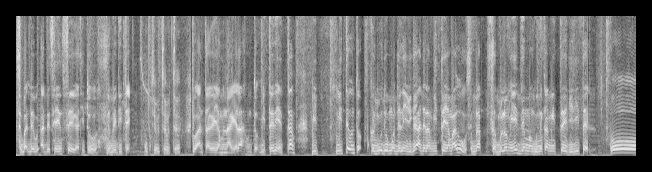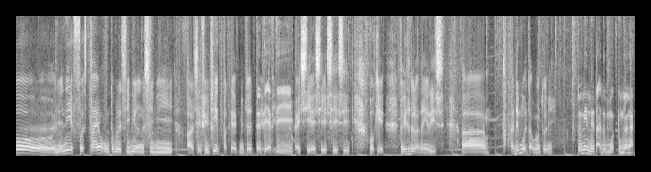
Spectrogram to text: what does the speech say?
Sebab dia ada sensor kat situ. Dia boleh detect. Betul betul betul. Itu antara yang menarik lah untuk meter ni. Tam, meter untuk kedua-dua model ni juga adalah meter yang baru. Sebab sebelum ini dia menggunakan meter digital. Oh, yang ni first time untuk boleh CB dengan CB R650 pakai meter 30 FT. I see, I see, I see, I see. Okay, lagi satu nak tanya Riz. Um, ada mood tak motor ni? Tu ni dia tak ada mode tunggangan.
